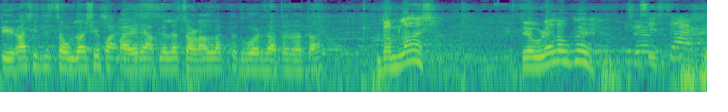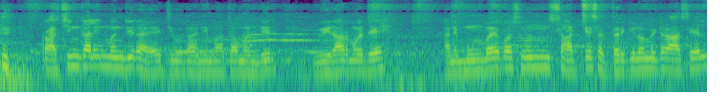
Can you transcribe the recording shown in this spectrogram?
तेराशे ते चौदाशे पायऱ्या आपल्याला चढायला लागतात वर जाता जाता. दमलास? एवढ्या लवकर? प्राचीनकालीन मंदिर आहे जीवदानी माता मंदिर विरारमध्ये. आणि मुंबईपासून साठ ते सत्तर किलोमीटर असेल.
